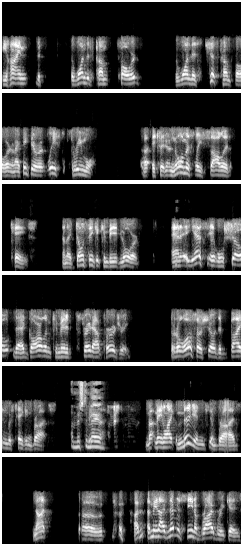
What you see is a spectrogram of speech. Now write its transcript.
behind the the one that's come forward, the one that's just come forward, and I think there are at least three more. Uh, it's an enormously solid case, and I don't think it can be ignored. And uh, yes, it will show that Garland committed straight out perjury, but it'll also show that Biden was taking bribes. Uh, Mr. Mayor. I mean, like millions in bribes, not. Uh, I, I mean, I've never seen a bribery case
